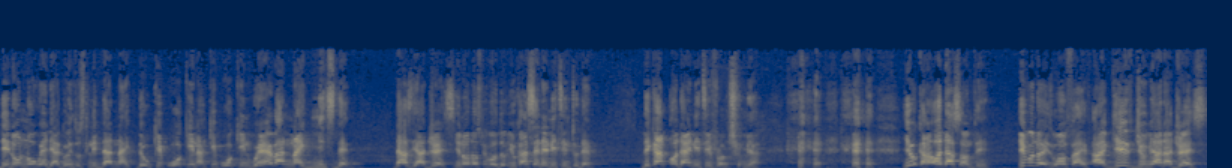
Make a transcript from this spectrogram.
they don't know where they are going to sleep that night. They will keep walking and keep walking wherever night meets them. That's the address. You know, those people, you can't send anything to them, they can't order anything from Jumia. you can order something even though it's one five, and give Jumia an address.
